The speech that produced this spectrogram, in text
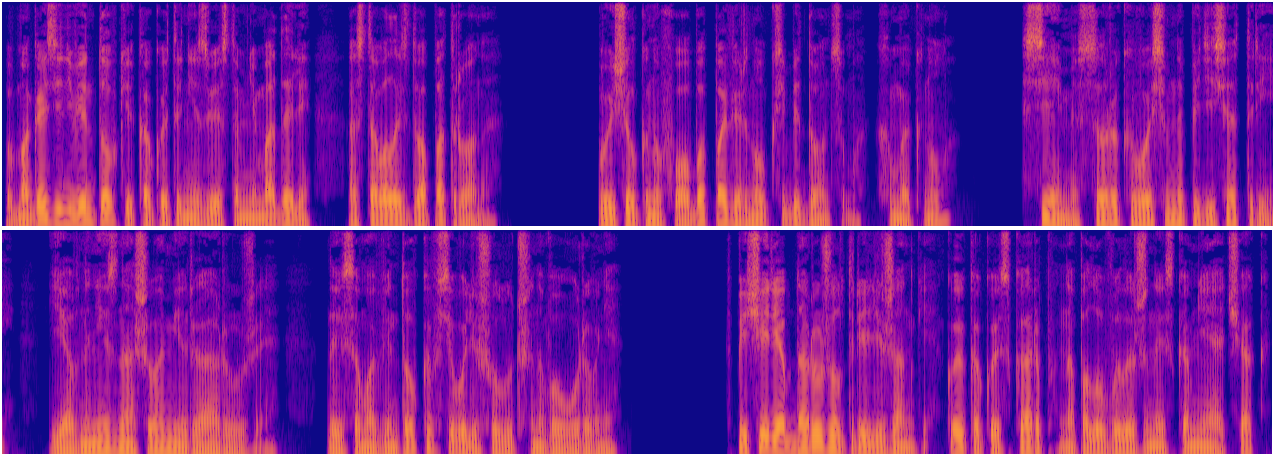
В магазине винтовки какой-то неизвестной мне модели оставалось два патрона. Выщелкнув оба, повернул к себе донцем, хмыкнул. «Семь, сорок восемь на пятьдесят три. Явно не из нашего мира оружие да и сама винтовка всего лишь улучшенного уровня. В пещере обнаружил три лежанки, кое-какой скарб, на полу выложенный из камней очаг.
